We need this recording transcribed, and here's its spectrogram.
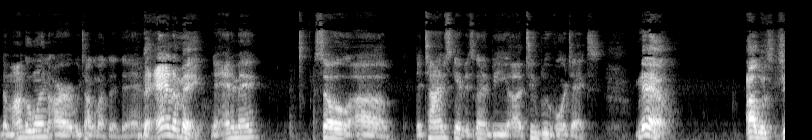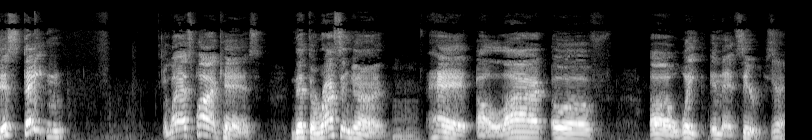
the manga one or are we talking about the the anime? The anime. the anime. So uh the time skip is gonna be uh two blue vortex. Now, I was just stating the last podcast that the Rasengan had a lot of uh weight in that series. Yeah.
